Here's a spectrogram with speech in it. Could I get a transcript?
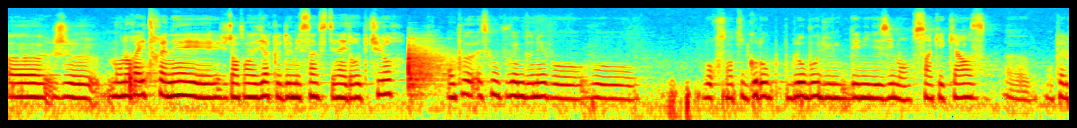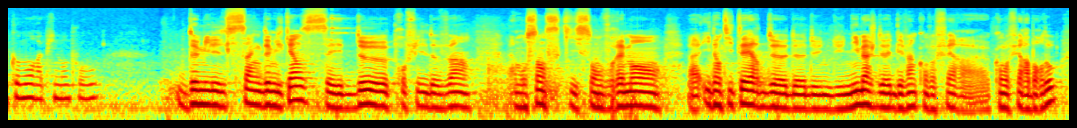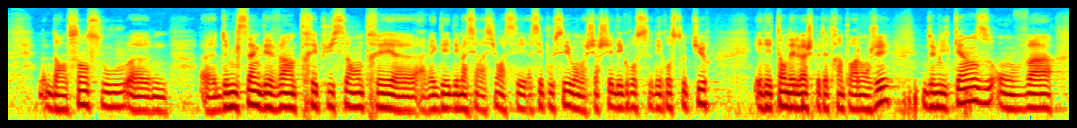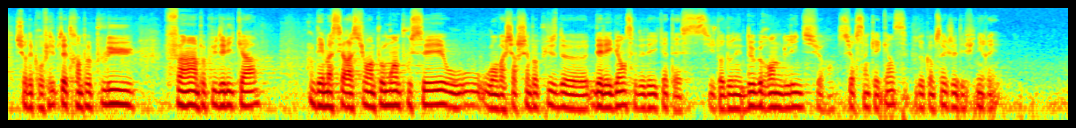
Euh, je, mon oreille traînait et j'ai entendu dire que 2005 c'était une année de rupture. On peut, est-ce que vous pouvez me donner vos, vos, ressentis globaux du, des millésimes en 5 et 15 euh, En quelques mots rapidement pour vous? 2005-2015, c'est deux profils de vin, à mon sens, qui sont vraiment euh, identitaires d'une image des vins qu'on veut, faire, euh, à Bordeaux, dans le sens où 2005, euh, des vins très puissants, très, avec des, macérations assez, assez poussées, où on va chercher des grosses, des grosses structures et des temps d'élevage peut-être un peu allongés. 2015, on va sur des profils peut-être un peu plus fins, un peu plus délicats, des macérations un peu moins poussées où, on va chercher un peu plus d'élégance et de délicatesse. Si je dois donner deux grandes lignes sur, sur 5 et 15, c'est plutôt comme ça que je les définirais.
